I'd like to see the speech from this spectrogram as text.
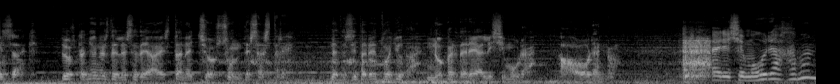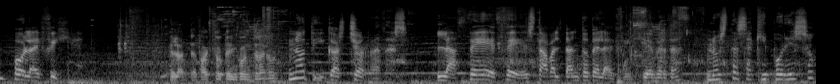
Isaac, los cañones del SDA están hechos un desastre. Necesitaré tu ayuda. No perderé a Ishimura. Ahora no. ¿El Ishimura, Hammond, o la efigie? ¿El artefacto que encontraron? No digas chorradas. La CEC estaba al tanto de la efigie, ¿verdad? ¿No estás aquí por eso?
